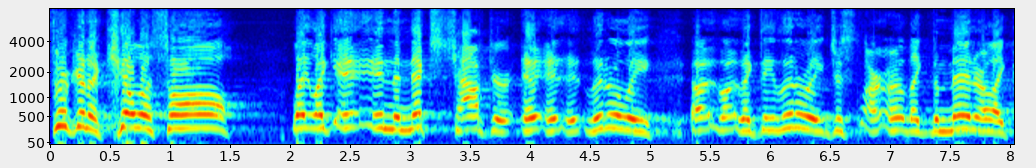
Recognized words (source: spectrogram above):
they're gonna kill us all. Like, like in the next chapter, it, it, it literally, uh, like they literally just are, are, like the men are like,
